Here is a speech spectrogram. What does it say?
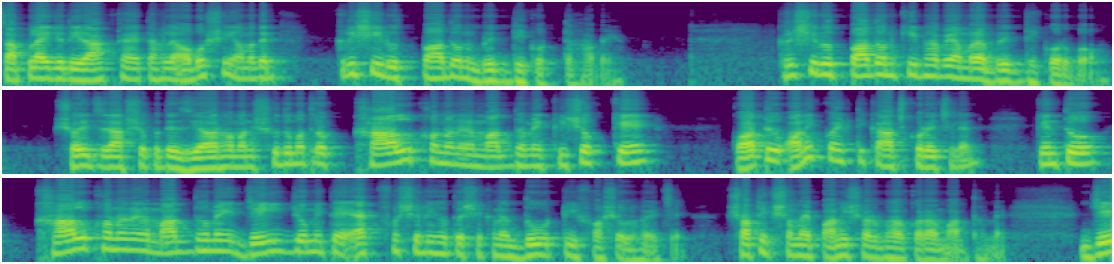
সাপ্লাই যদি রাখতে হয়, তাহলে অবশ্যই আমাদের কৃষির উৎপাদন বৃদ্ধি করতে হবে। কৃষির উৎপাদন কীভাবে আমরা বৃদ্ধি করব? শহীদ রাষ্ট্রপতি জিয়াউর রহমান শুধুমাত্র খাল খননের মাধ্যমে কৃষককে কত অনেক কয়েকটি কাজ করেছিলেন, কিন্তু খাল খননের মাধ্যমে যেই জমিতে এক ফসলই হতো সেখানে দুটি ফসল হয়েছে। সঠিক সময়ে পানি সরবরাহ করার মাধ্যমে। যে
